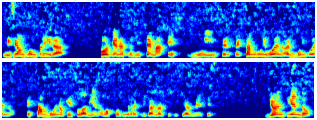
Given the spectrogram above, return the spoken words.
Misión cumplida. Porque nuestro sistema es muy imperfecto. Es muy bueno, es muy bueno. Es tan bueno que todavía no hemos podido replicarlo artificialmente. Yo entiendo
